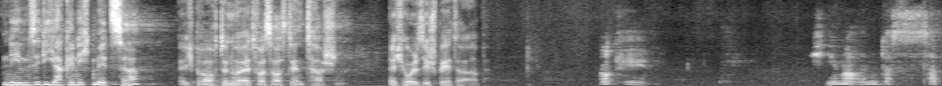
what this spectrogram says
Nehmen Sie die Jacke nicht mit, Sir? Ich brauchte nur etwas aus den Taschen. Ich hole sie später ab. Okay. Ich nehme an, das hat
